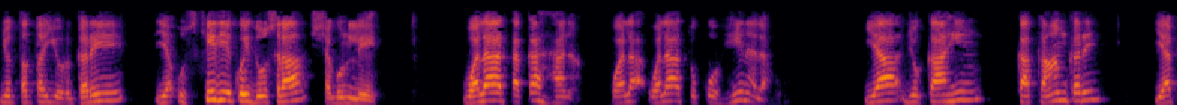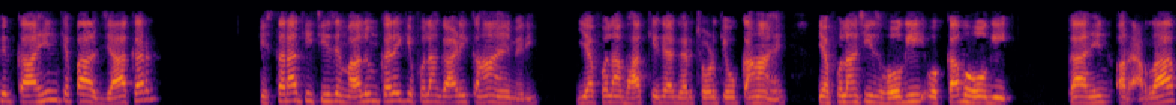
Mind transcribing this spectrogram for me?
جو تطیر کریں یا اس کے لیے کوئی دوسرا شگن لے۔ ولا تکہنا ولا ولا تو لہو یا جو کاہن کا کام کرے یا پھر کاہن کے پاس جا کر اس طرح کی چیزیں معلوم کرے کہ فلاں گاڑی کہاں ہے میری، یا فلاں بھاگ کے گیا گھر چھوڑ کے وہ کہاں ہے، یا فلاں چیز ہوگی، وہ کب ہوگی۔ کاہن اور عراف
